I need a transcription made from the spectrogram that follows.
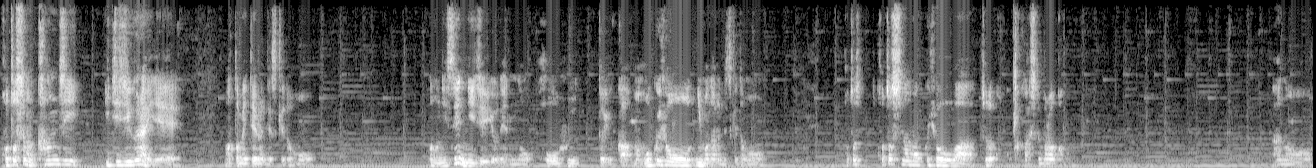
今年も漢字1字ぐらいでまとめてるんですけども、この2024年の抱負というか、まあ、目標にもなるんですけども、今年今年の目標は、ちょっとここ書かせてもらおうかな。あの、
